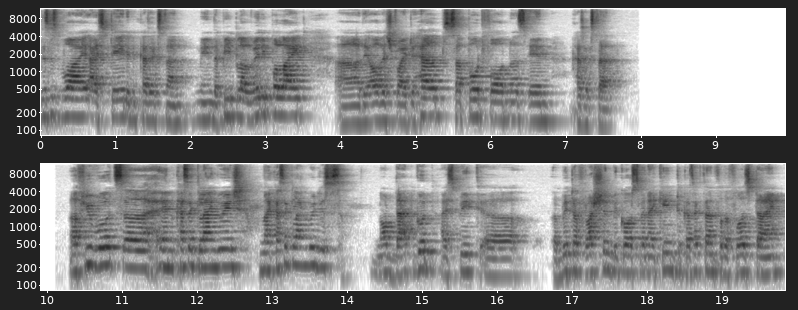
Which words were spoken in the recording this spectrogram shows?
This is why i stayed in kazakhstan. I mean the people are very polite uh, they always try to help support foreigners in kazakhstan. A few words uh, in kazakh language. My kazakh language is not that good. I speak uh, a bit of Russian because when I came to Kazakhstan for the first time,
